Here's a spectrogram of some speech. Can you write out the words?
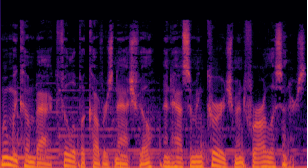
When we come back, Philippa covers Nashville and has some encouragement for our listeners.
